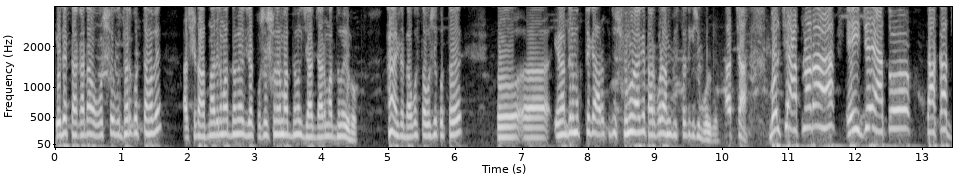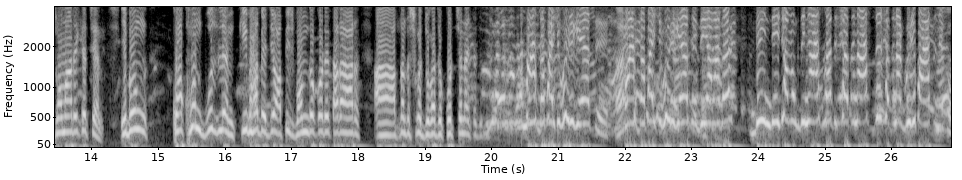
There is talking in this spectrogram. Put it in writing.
এদের টাকাটা অবশ্যই উদ্ধার করতে হবে আর সেটা আপনাদের মাধ্যমে যার প্রশাসনের মাধ্যমে যার যার মাধ্যমেই হোক হ্যাঁ এটা ব্যবস্থা অবশ্যই করতে হবে। তো এনাদের মুখ থেকে আরও কিছু শুনুন আগে তারপরে আমি বিস্তারিত কিছু বলব। আচ্ছা বলছি আপনারা এই যে এত টাকা জমা রেখেছেন এবং কখন বুঝলেন কীভাবে যে অফিস বন্ধ করে তারা আর আপনাদের সঙ্গে যোগাযোগ করছে না এটা যদি পাঁচ দফা এসে ঘুরে গিয়েছে। পাঁচ দফা এসে ঘুরে গিয়েছে আমাদের দিন চমক দিনে আসবে সেদিন আসছে সেদিন আর ঘুরে পাচ্ছে না কো।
